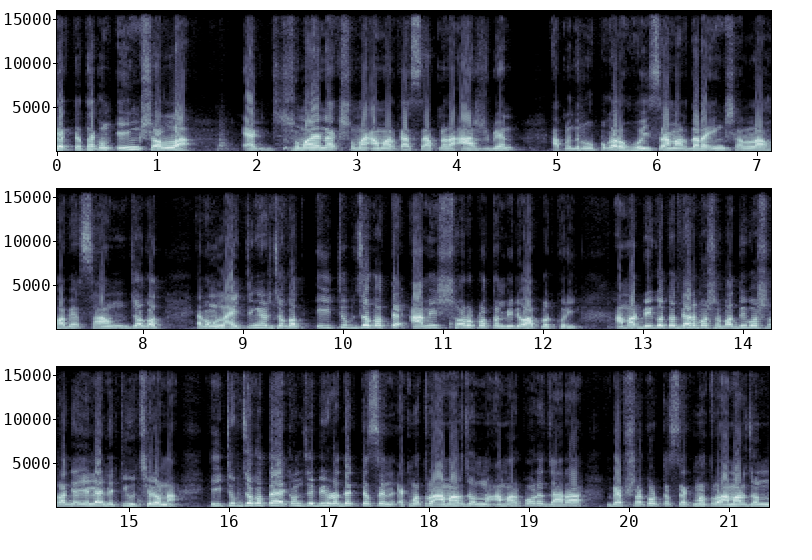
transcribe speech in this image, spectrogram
দেখতে থাকুন। ইনশাল্লাহ এক সময় না এক সময় আমার কাছে আপনারা আসবেন। আপনাদের উপকার হয়েছে আমার দ্বারা, ইনশাল্লাহ হবে সাউন্ড জগৎ। এবং লাইটিংয়ের জগৎ ইউটিউব জগতে আমি সর্বপ্রথম ভিডিও আপলোড করি। আমার বিগত দেড় বছর বা দুই বছর আগে এই লাইনে কেউ ছিল না। ইউটিউব জগতে এখন যে ভিডিওটা দেখতেছেন, একমাত্র আমার জন্য। আমার পরে যারা ব্যবসা করতেছে, একমাত্র আমার জন্য।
